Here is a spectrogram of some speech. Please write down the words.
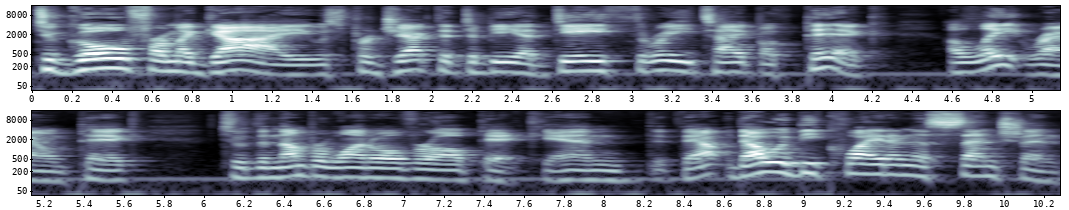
to go from a guy who was projected to be a day three type of pick, a late round pick to the number one overall pick, and that that would be quite an ascension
